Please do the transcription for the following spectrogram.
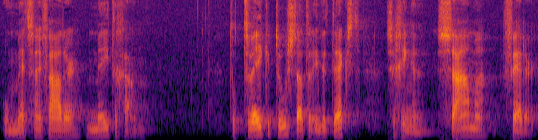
Om met zijn vader mee te gaan. Tot twee keer toe staat er in de tekst, ze gingen samen verder.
